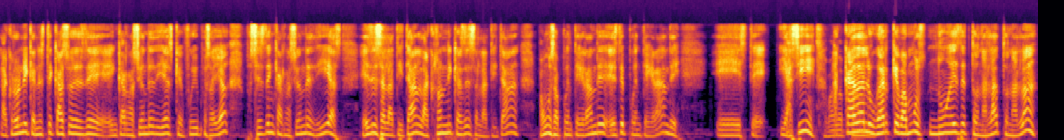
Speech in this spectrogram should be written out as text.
la crónica en este caso es de Encarnación de Díaz, que fui pues allá, pues es de Encarnación de Díaz, es de Salatitán, la crónica es de Salatitán, vamos a Puente Grande, es de Puente Grande, este, y así, a cada lugar que vamos no es de Tonalá, Tonalá,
